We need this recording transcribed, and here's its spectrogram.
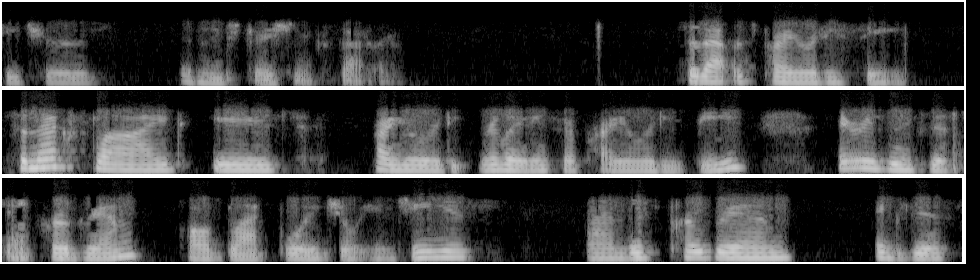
teachers, administration, et cetera. So that was priority C. So next slide is priority relating to priority B. There is an existing program called Black Boy Joy and Genius, and this program exists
